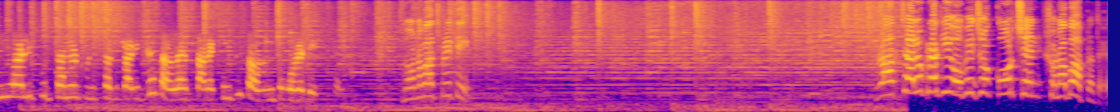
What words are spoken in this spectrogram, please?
নিউ আলিপুর থানার পুলিশ আধিকারিকরা তারা- তারা কিন্তু তদন্ত করে দেখছেন। ধন্যবাদ, প্রীতি। ট্রাক চালকরা কি অভিযোগ করছেন? শোনাবো আপনাদের।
